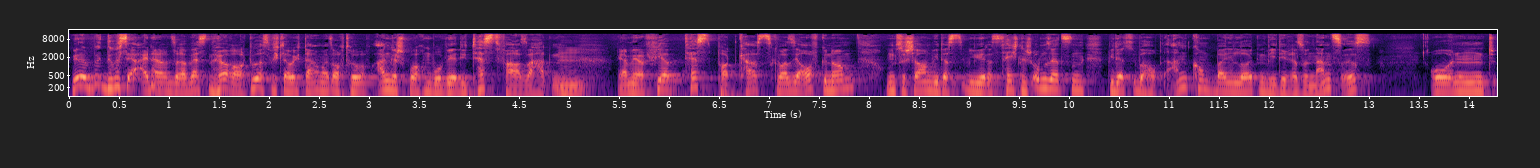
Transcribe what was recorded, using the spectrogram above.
Du bist ja einer unserer besten Hörer. Auch du hast mich, glaube ich, damals auch darauf angesprochen, wo wir die Testphase hatten. Mhm. Wir haben ja vier Test-Podcasts quasi aufgenommen, um zu schauen, wie, das, wie wir das technisch umsetzen, wie das überhaupt ankommt bei den Leuten, wie die Resonanz ist. Und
